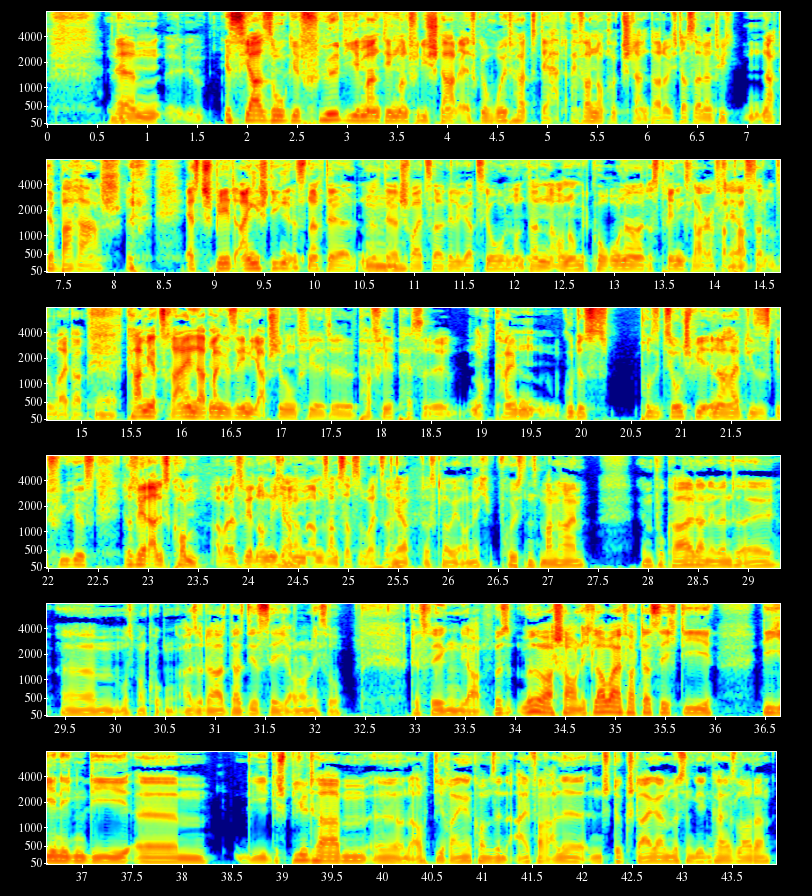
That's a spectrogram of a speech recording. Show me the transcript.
Nee. Ähm, ist ja so gefühlt jemand, den man für die Startelf geholt hat, der hat einfach noch Rückstand, dadurch, dass er natürlich nach der Barrage erst spät eingestiegen ist, nach der, mhm. nach der mhm. Schweizer Relegation und dann auch noch mit Corona das Trainingslager verpasst ja. hat und so weiter. Ja. Kam jetzt rein, da hat man gesehen, die Abstimmung fehlte, ein paar Fehlpässe, noch kein gutes Positionsspiel innerhalb dieses Gefüges. Das wird alles kommen, aber das wird noch nicht ja. am, am Samstag soweit sein. Ja, das glaube ich auch nicht. Frühestens Mannheim. Im Pokal dann eventuell, ähm, muss man gucken. Also da, da das sehe ich auch noch nicht so. Deswegen, ja, müssen, müssen wir mal schauen. Ich glaube einfach, dass sich die, diejenigen, die, ähm, die gespielt haben äh, und auch die reingekommen sind, einfach alle ein Stück steigern müssen gegen Kaiserslautern.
